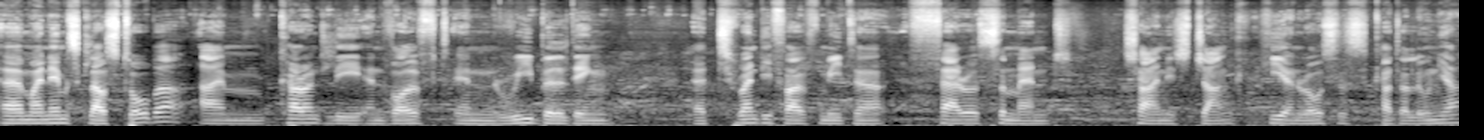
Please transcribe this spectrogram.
Uh, my name is Klaus Tober. I'm currently involved in rebuilding a 25 meter ferro cement Chinese junk here in Roses, Catalonia.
